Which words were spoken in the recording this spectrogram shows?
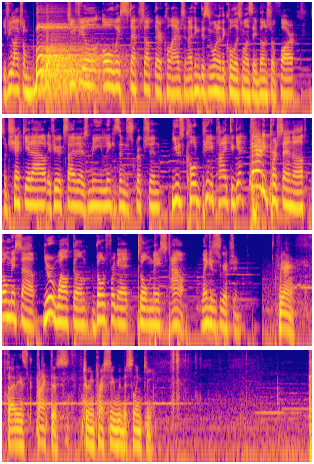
if you like some boba. G Fuel always steps up their collabs, and I think this is one of the coolest ones they've done so far. So check it out. If you're excited as me, link is in the description. Use code PewDiePie to get 30% off. Don't miss out. You're welcome. Don't forget, don't miss out. Link in the description. Bjorn, that is practice to impress you with the slinky.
